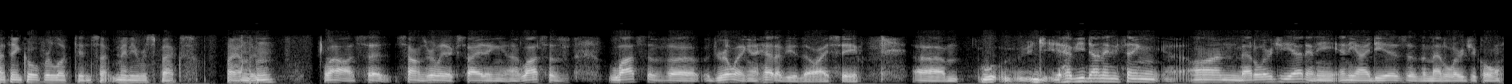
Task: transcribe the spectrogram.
I think, overlooked in so many respects by others. Mm-hmm. Wow, it's, it sounds really exciting. Uh, lots of lots of uh, drilling ahead of you, though. I see. Um, w- have you done anything on metallurgy yet? Any any ideas of the metallurgical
